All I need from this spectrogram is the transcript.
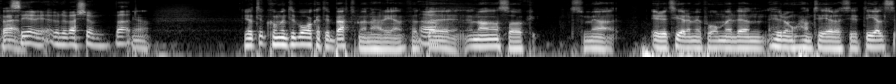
värld. serie, universum, värld. Ja. Jag kommer tillbaka till Batman här igen, för att Ja. det är en annan sak som jag irriterar mig på med den, hur de hanterar sitt DLC.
